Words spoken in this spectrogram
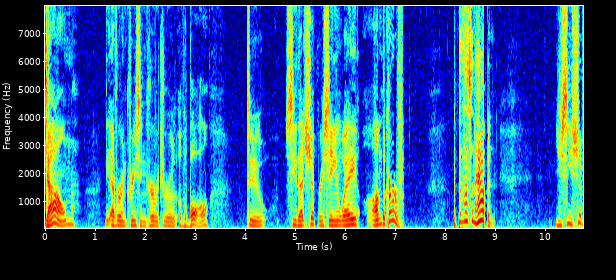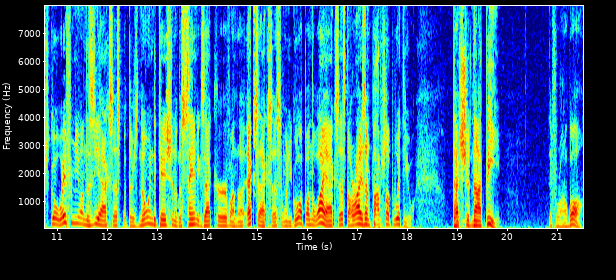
down the ever-increasing curvature of the ball to see that ship receding away on the curve. But that doesn't happen. You see ships go away from you on the z-axis, but there's no indication of the same exact curve on the x-axis. And when you go up on the y-axis, the horizon pops up with you. That should not be if we're on a ball.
